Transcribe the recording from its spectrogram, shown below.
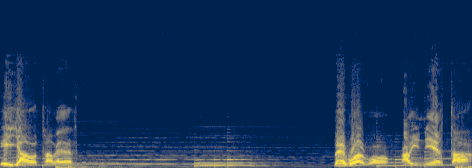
y ya otra vez me vuelvo a Iniesta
